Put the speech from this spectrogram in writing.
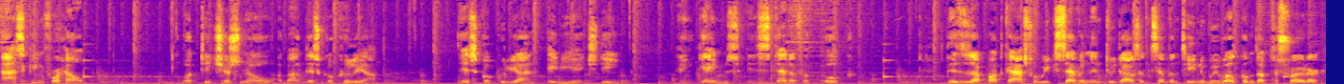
Asking for help. What teachers know about dyscalculia. Dyscalculia and ADHD. And games instead of a book. This is our podcast for week 7 in 2017. We welcome Dr. Schroeder,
